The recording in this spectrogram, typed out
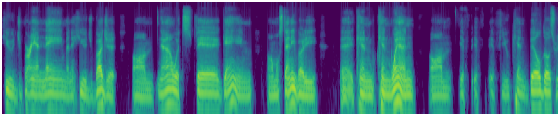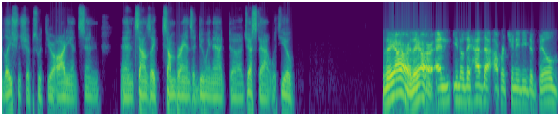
huge brand name and a huge budget um, now it's fair game. Almost anybody uh, can can win um, if if if you can build those relationships with your audience. And and it sounds like some brands are doing that, uh, just that with you. They are, they are. And you know, they have that opportunity to build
